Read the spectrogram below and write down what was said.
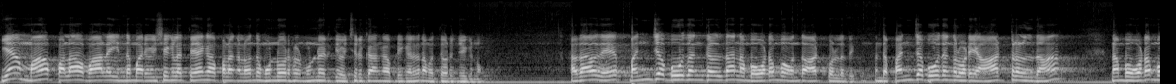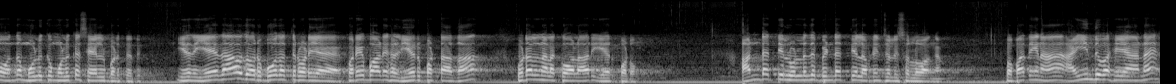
ஏன் மா பலா வாழை இந்த மாதிரி விஷயங்களை தேங்காய் பழங்கள் வந்து முன்னோர்கள் முன்னிறுத்தி வச்சுருக்காங்க அப்படிங்கிறத நம்ம தெரிஞ்சுக்கணும். அதாவது பஞ்சபூதங்கள் தான் நம்ம உடம்பை வந்து ஆட்கொள்ளுது. அந்த பஞ்சபூதங்களுடைய ஆற்றல் தான் நம்ம உடம்பை வந்து முழுக்க முழுக்க செயல்படுத்துது. இதில் ஏதாவது ஒரு பூதத்தினுடைய குறைபாடுகள் ஏற்பட்டால் தான் உடல் நலக் கோளாறு ஏற்படும். அண்டத்தில் உள்ளது பிண்டத்தில் அப்படின்னு சொல்லி சொல்லுவாங்க. இப்போ பார்த்தீங்கன்னா ஐந்து வகையான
